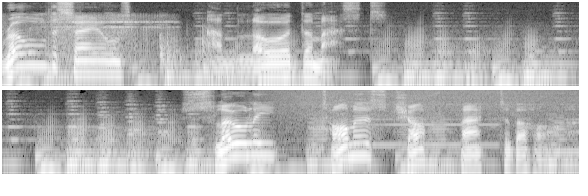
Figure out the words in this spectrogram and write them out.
rolled the sails and lowered the masts. Slowly, Thomas chuffed back to the harbour.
